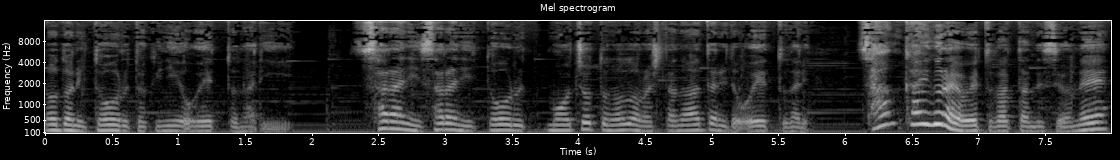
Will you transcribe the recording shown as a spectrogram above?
喉に通るときにおえっとなり、さらにさらに通る、もうちょっと喉の下のあたりでおえっとなり、3回ぐらいおえっとなったんですよね。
